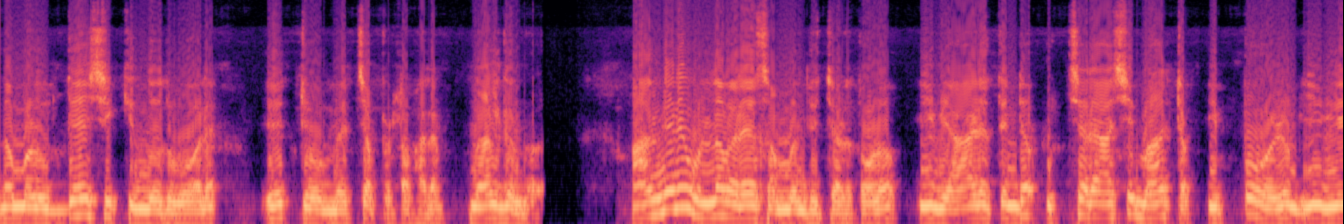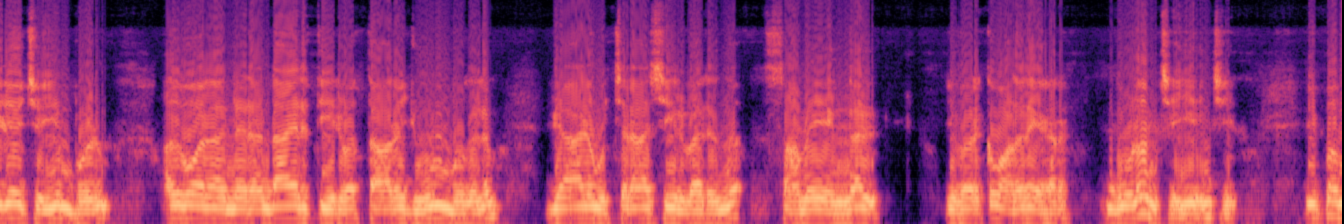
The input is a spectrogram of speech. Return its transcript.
നമ്മൾ ഉദ്ദേശിക്കുന്നത് പോലെ ഏറ്റവും മെച്ചപ്പെട്ട ഫലം നൽകുന്നത്. അങ്ങനെ ഉള്ളവരെ സംബന്ധിച്ചിടത്തോളം ഈ വ്യാഴത്തിന്റെ ഉച്ചരാശി മാറ്റം ഇപ്പോഴും ഈ വീഡിയോ ചെയ്യുമ്പോഴും അതുപോലെ തന്നെ രണ്ടായിരത്തി ഇരുപത്തി ആറ് ജൂൺ മുതലും വ്യാഴം ഉച്ചരാശിയിൽ വരുന്ന സമയങ്ങൾ ഇവർക്ക് വളരെയേറെ ഗുണം ചെയ്യുകയും ചെയ്യും. ഇപ്പം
